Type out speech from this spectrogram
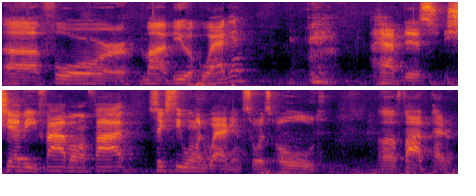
uh, for my Buick wagon. I have this Chevy 5 on 5 61 wagon, so it's old uh, 5 pattern.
